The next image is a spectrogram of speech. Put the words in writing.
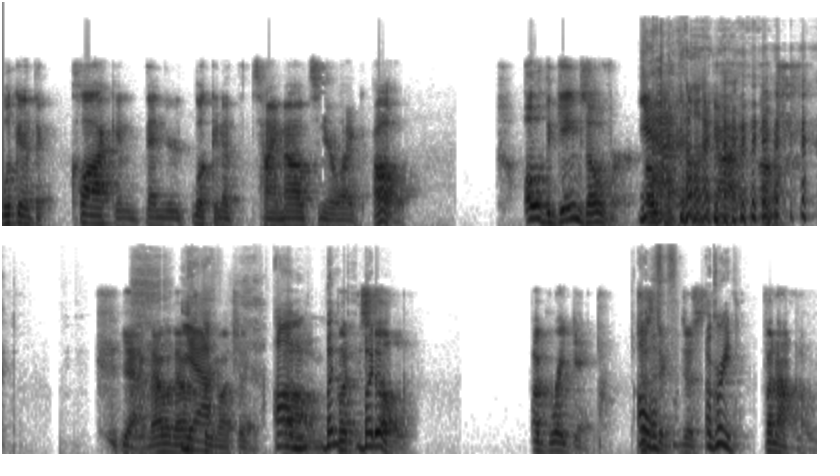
looking at the clock and then you're looking at the timeouts and you're like, oh, oh, the game's over. Yeah, okay, no, got it. Okay yeah, that, that was yeah. pretty much it. Um, um but, but, but still, a great game. Just, oh, a, just agreed. Phenomenal game.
